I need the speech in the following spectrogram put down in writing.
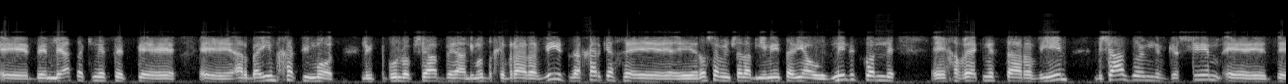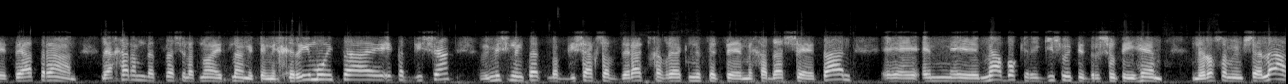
אה, במליאת הכנסת אה, אה, 40 חתימות לטיפול בפשיעה ואלימות בחברה הערבית ואחר כך אה, אה, ראש הממשלה בנימין נתניהו הזמין את כל אה, חברי הכנסת הערביים בשעה זו הם נפגשים, סיעת רע"מ לאחר המלצה של התנועה האסלאמית הם החרימו את, הפגישה ומי שנמצא בפגישה עכשיו זה רק חברי הכנסת מחד"ש אה, תע"ל. אה, הם מהבוקר הגישו את דרישותיהם לראש הממשלה.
